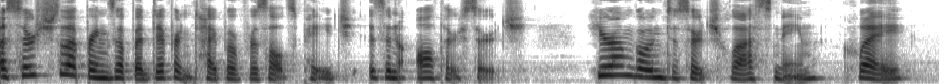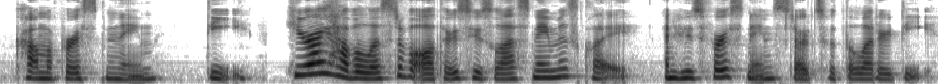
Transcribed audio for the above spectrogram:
A search that brings up a different type of results page is an author search. Here I'm going to search last name, Clay, comma first name, D. Here I have a list of authors whose last name is Clay and whose first name starts with the letter D.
